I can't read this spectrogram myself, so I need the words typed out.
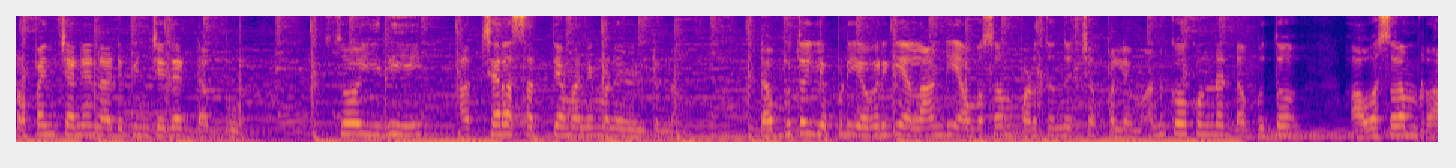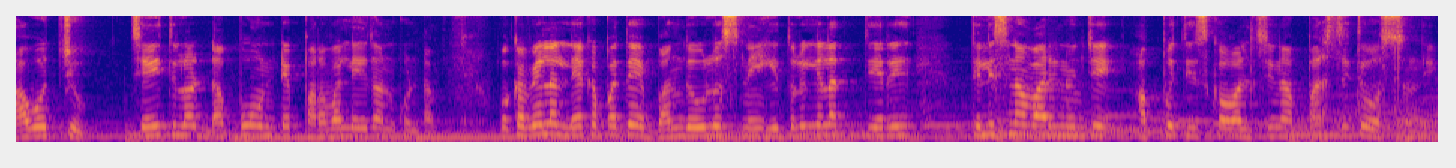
ప్రపంచాన్ని నడిపించేదే డబ్బు. సో ఇది అక్షర సత్యం అని మనం వింటున్నాం. డబ్బుతో ఎప్పుడు ఎవరికి ఎలాంటి అవసరం పడుతుందో చెప్పలేము. అనుకోకుండా డబ్బుతో అవసరం రావచ్చు. చేతిలో డబ్బు ఉంటే పర్వాలేదు అనుకుంటాం. ఒకవేళ లేకపోతే బంధువులు స్నేహితులు ఇలా తెరి తెలిసిన వారి నుంచి అప్పు తీసుకోవాల్సిన పరిస్థితి వస్తుంది.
